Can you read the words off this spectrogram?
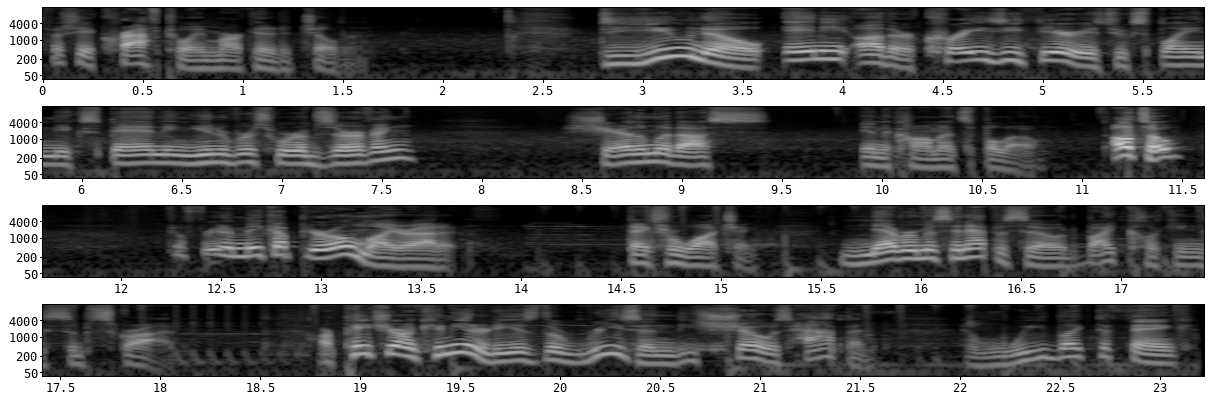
especially a craft toy marketed to children. Do you know any other crazy theories to explain the expanding universe we're observing? Share them with us in the comments below. Also, feel free to make up your own while you're at it. Thanks for watching. Never miss an episode by clicking subscribe. Our Patreon community is the reason these shows happen, and we'd like to thank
